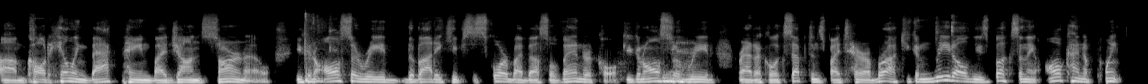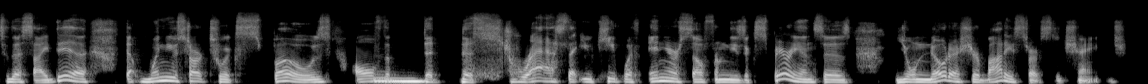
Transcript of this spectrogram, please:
um, called healing back pain by john sarno you can also read the body keeps the score by bessel van der kolk you can also yeah. read radical acceptance by tara brach you can read all these books and they all kind of point to this idea that when you start to expose all of the, mm. the the stress that you keep within yourself from these experiences, you'll notice your body starts to change.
